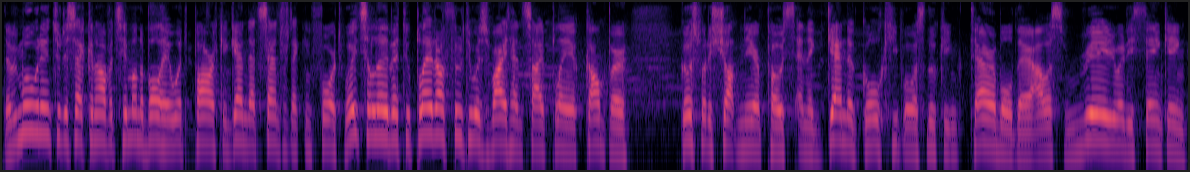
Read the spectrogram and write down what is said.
Then we're moving into the second half. It's him on the ball here with Park. Again that center attacking forward. Waits a little bit to play it on through to his right hand side player Camper Goes for the shot near post. And again, the goalkeeper was looking terrible there. I was really, really thinking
